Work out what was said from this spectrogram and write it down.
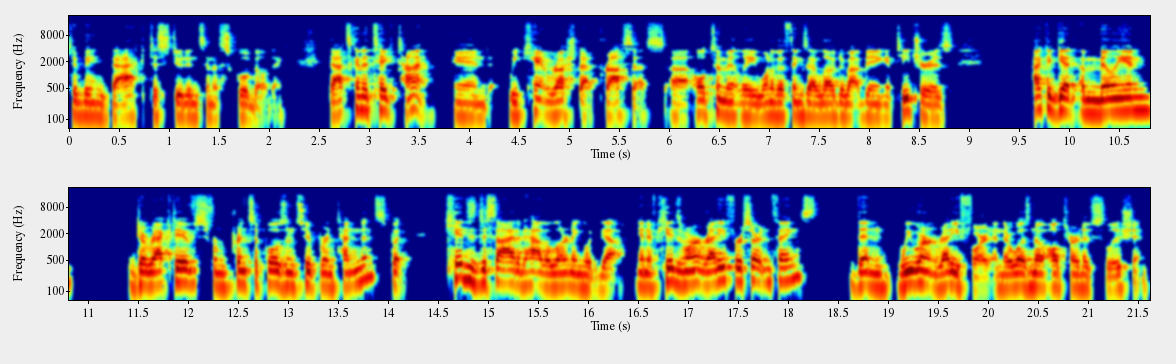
to being back to students in a school building. That's going to take time and we can't rush that process. Uh, ultimately, one of the things I loved about being a teacher is I could get a million directives from principals and superintendents, but kids decided how the learning would go. And if kids weren't ready for certain things, then we weren't ready for it and there was no alternative solution.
